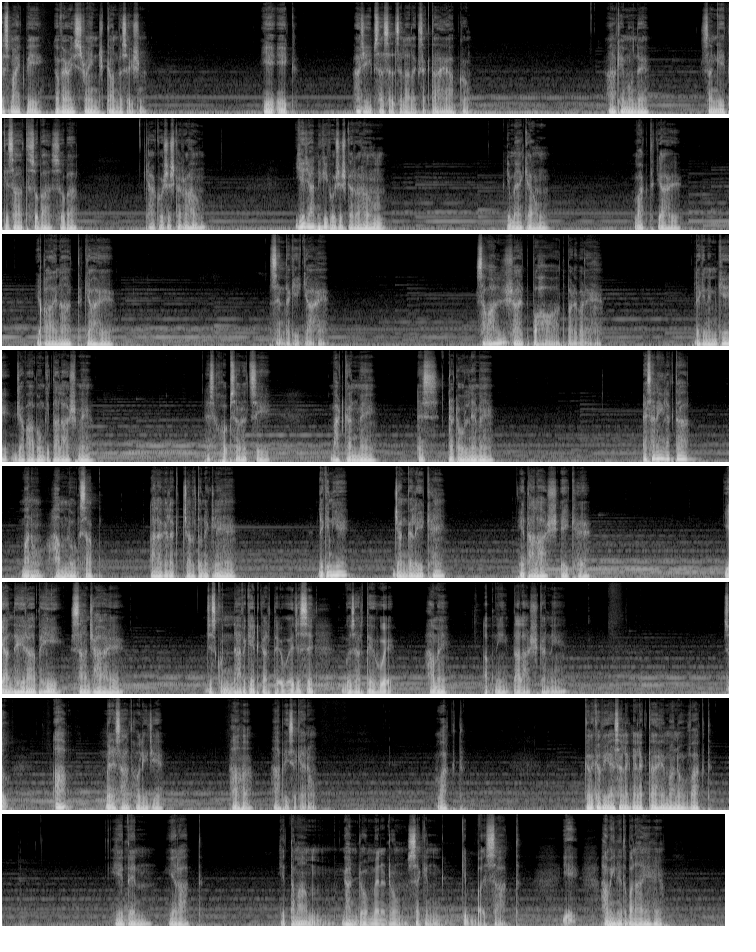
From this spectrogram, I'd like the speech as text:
This might be a very strange conversation. ये एक अजीब सा सिलसिला लग सकता है आपको। आँखें मूंदे, संगीत के साथ सुबह सुबह क्या कोशिश कर रहा हूँ? ये जानने की कोशिश कर रहा हूँ कि मैं क्या हूँ? वक्त क्या है? ये कायनात क्या है? ज़िंदगी क्या है? सवाल शायद बहुत बड़े बड़े हैं। लेकिन इनके जवाबों की तलाश में इस खूबसूरत सी भटकन में, इस टटोलने में ऐसा नहीं लगता, मानो हम लोग सब अलग अलग चल तो निकले हैं लेकिन ये जंगल एक है ये तलाश एक है। ये अंधेरा भी साझा है जिसको नेविगेट करते हुए जिससे गुजरते हुए हमें अपनी तलाश करनी है। सो so, आप मेरे साथ हो लीजिए। हाँ हाँ आप ही से कह रहा हूँ। वक्त। कभी कभी ऐसा लगने लगता है, मानो वक्त। ये दिन, ये रात, ये तमाम घंटों, मिनटों, सेकंड की बरसात। ये हम ही ने तो बनाए हैं।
